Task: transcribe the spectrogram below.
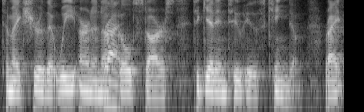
to make sure that we earn enough Right. gold stars to get into His kingdom. Right?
